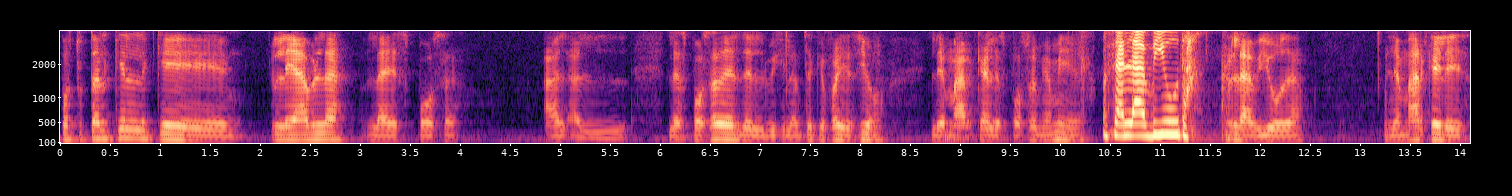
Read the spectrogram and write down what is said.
Pues total que, el- que le habla la esposa al, al- la esposa del, del vigilante que falleció, le marca el esposo de mi amiga O sea, la viuda. la viuda le marca y le dice,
